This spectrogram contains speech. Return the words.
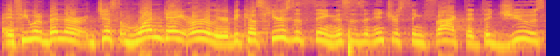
If he would have been there just one day earlier, because here's the thing, this is an interesting fact that the Jews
